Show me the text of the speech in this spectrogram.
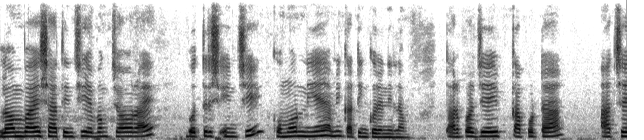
লম্বায় সাত ইঞ্চি এবং চওড়ায় বত্রিশ ইঞ্চি কোমর নিয়ে আমি কাটিং করে নিলাম। তারপর যে কাপড়টা আছে,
